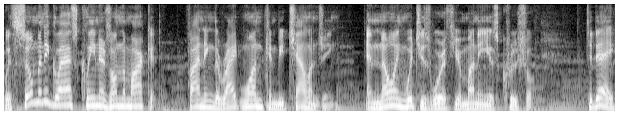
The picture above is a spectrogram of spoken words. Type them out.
With so many glass cleaners on the market, finding the right one can be challenging, and knowing which is worth your money is crucial. Today,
